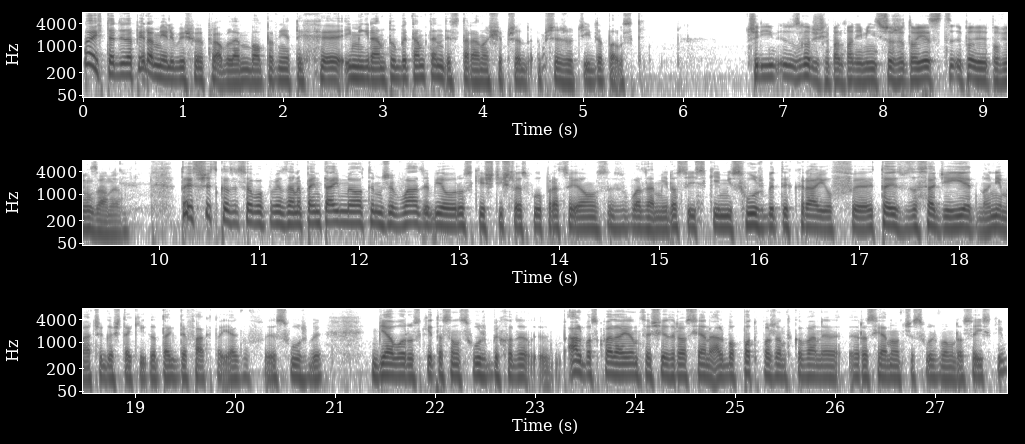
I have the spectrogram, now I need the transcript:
No i wtedy dopiero mielibyśmy problem, bo pewnie tych y, imigrantów by tamtędy starano się prze- przerzucić do Polski. Czyli zgodzi się pan, panie ministrze, że to jest y, powiązane. To jest wszystko ze sobą powiązane. Pamiętajmy o tym, że władze białoruskie ściśle współpracują z, władzami rosyjskimi, służby tych krajów. y, To jest w zasadzie jedno, nie ma czegoś takiego tak de facto jak y, służby białoruskie. To są służby albo składające się z Rosjan, albo podporządkowane Rosjanom czy służbom rosyjskim.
